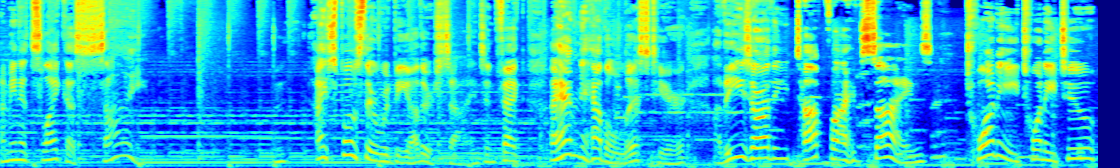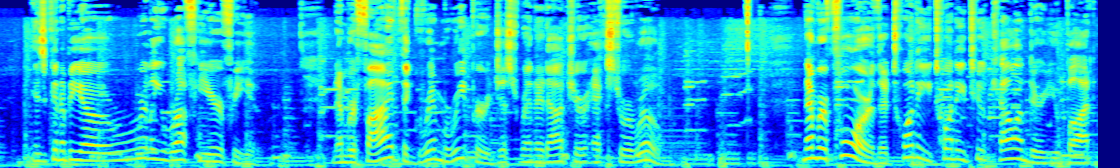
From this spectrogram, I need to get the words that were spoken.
I mean, it's like a sign. I suppose there would be other signs. In fact, I happen to have a list here. These are the top five signs 2022 is going to be a really rough year for you. Number five, the Grim Reaper just rented out your extra room. Number four, the 2022 calendar you bought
